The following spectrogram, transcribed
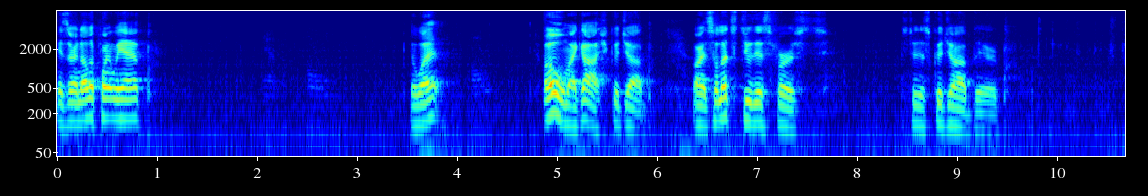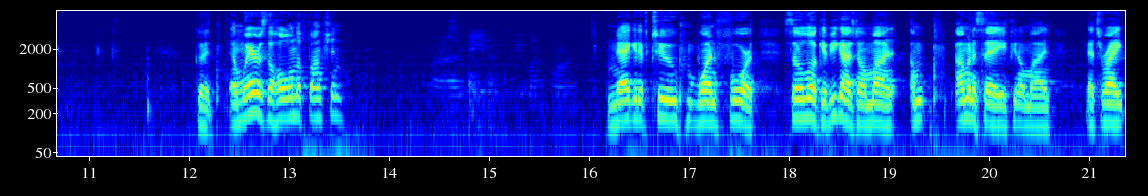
Is there another point we have? The what? Oh my gosh, good job. All right, so let's do this first. Let's do this. Good job there. Good. And where is the hole in the function? Negative 2, 1 fourth. So look, if you guys don't mind, I'm, I'm going to say, if you don't mind, it's right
